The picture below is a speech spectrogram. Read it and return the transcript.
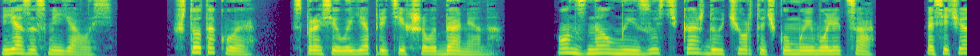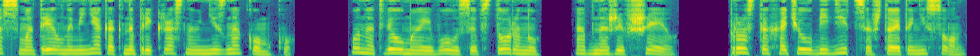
Я засмеялась. «Что такое?» — спросила я притихшего Дамиана. Он знал наизусть каждую черточку моего лица, а сейчас смотрел на меня, как на прекрасную незнакомку. Он отвел мои волосы в сторону, обнажив шею. Просто хочу убедиться, что это не сон.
